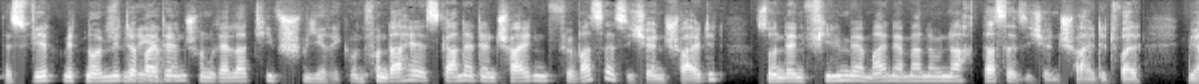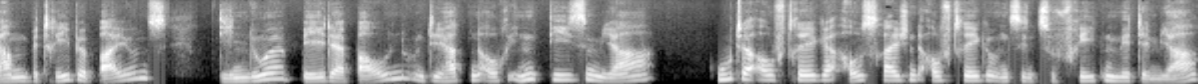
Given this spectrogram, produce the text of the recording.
das wird mit neuen Mitarbeitern schon relativ schwierig. Und von daher ist gar nicht entscheidend, für was er sich entscheidet, sondern vielmehr meiner Meinung nach, dass er sich entscheidet. Weil wir haben Betriebe bei uns, die nur Bäder bauen und die hatten auch in diesem Jahr gute Aufträge, ausreichend Aufträge und sind zufrieden mit dem Jahr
